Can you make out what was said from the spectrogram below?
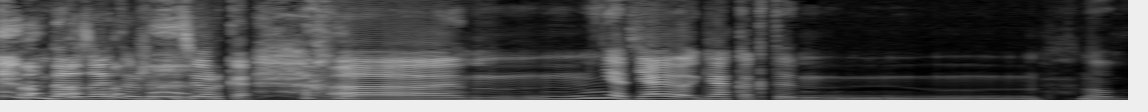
Да, за это уже пятерка. А, нет, я, я как-то, ну,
